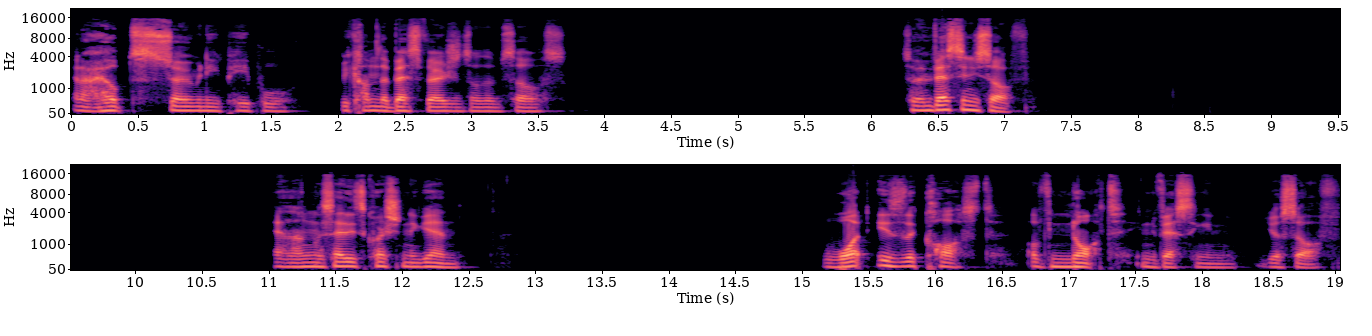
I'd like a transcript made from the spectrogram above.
And I helped so many people become the best versions of themselves. So invest in yourself. And I'm going to say this question again. What is the cost of not investing in yourself?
